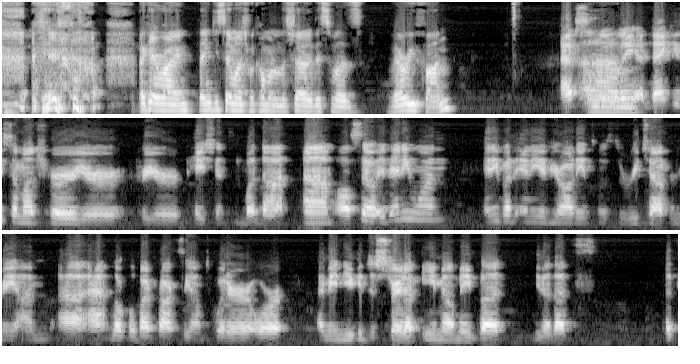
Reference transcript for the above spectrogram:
okay, okay, Ryan. Thank you so much for coming on the show. This was very fun. Absolutely, um, and thank you so much for your patience and whatnot. Um, also, if anyone, anybody, any of your audience wants to reach out for me, I'm uh, at local by proxy on Twitter, or I mean, you can just straight up email me. But you know, that's that's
